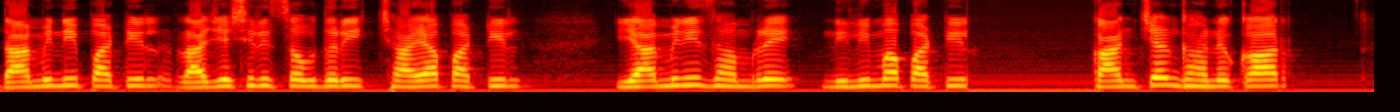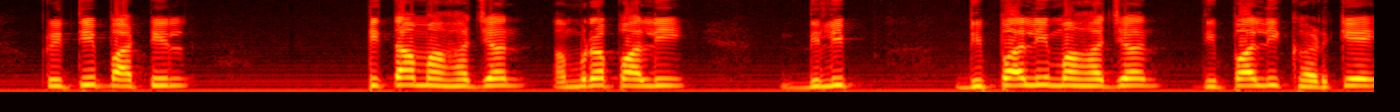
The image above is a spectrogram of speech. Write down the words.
दामिनी पाटील राजेश्री चौधरी छाया पाटील यामिनी झांबरे निलिमा पाटील कांचन घाणेकर प्रीती पाटील प्रीता महाजन अम्रपाली दिलीप दीपाली महाजन दीपाली खडके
